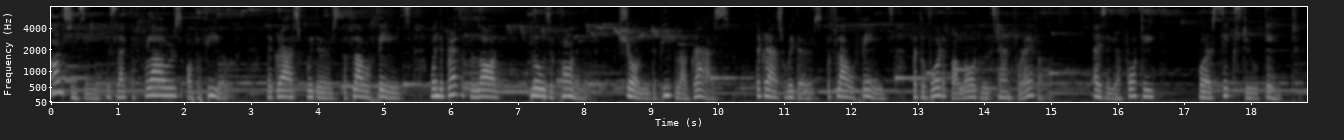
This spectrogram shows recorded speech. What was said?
constancy is like the flowers of the field. The grass withers, the flower fades. When the breath of the Lord blows upon it. Surely the people are grass. The grass withers, the flower fades, but the word of our Lord will stand forever. Isaiah 40, verse 6 to 8.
